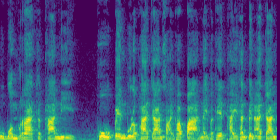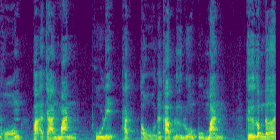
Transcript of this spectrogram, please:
อุบลราชธานี ผู้เป็นบุรพาจารย์สายพระป่าในประเทศไทย ท่านเป็นอาจารย์ของพระอาจารย์มั่น ภูริทัตโตนะครับ หรือหลวงปู่มั่น ถือกำเนิด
